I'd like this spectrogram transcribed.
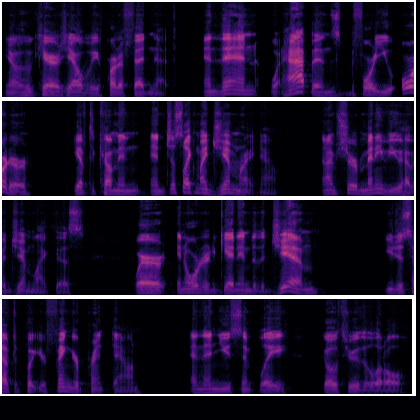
you know, who cares? Yeah, we will be a part of FedNet. And then what happens before you order, you have to come in and just like my gym right now, and I'm sure many of you have a gym like this where in order to get into the gym, you just have to put your fingerprint down and then you simply go through the little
